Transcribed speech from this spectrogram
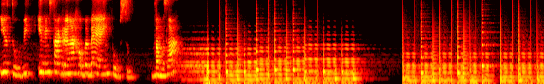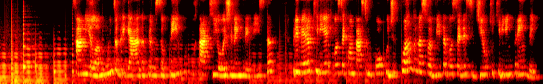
YouTube e no Instagram, BE Impulso. Vamos lá? Samila, muito obrigada pelo seu tempo, por estar aqui hoje na entrevista. Primeiro, eu queria que você contasse um pouco de quando na sua vida você decidiu que queria empreender.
